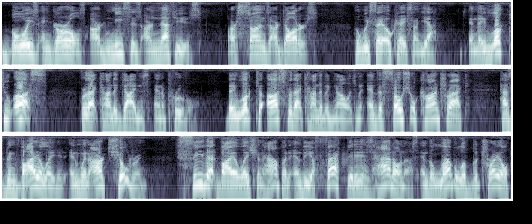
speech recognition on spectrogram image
boys and girls, our nieces, our nephews, our sons, our daughters, who we say, okay, son, yeah. And they look to us for that kind of guidance and approval. They look to us for that kind of acknowledgement. And the social contract has been violated. And when our children see that violation happen and the effect that it has had on us and the level of betrayal,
